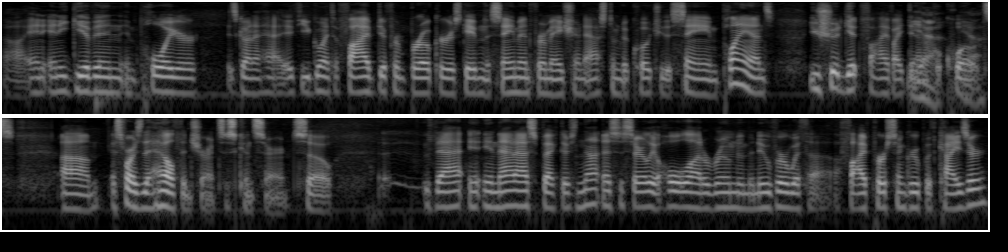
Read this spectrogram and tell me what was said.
uh, any, any given employer is going to have. If you go into five different brokers, gave them the same information, asked them to quote you the same plans, you should get five identical yeah. quotes. Um, as far as the health insurance is concerned, so that in, that aspect, there's not necessarily a whole lot of room to maneuver with a, a five-person group with Kaiser,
